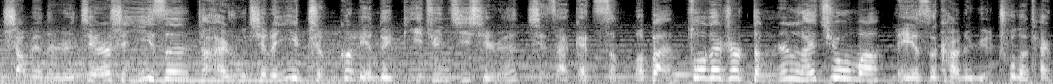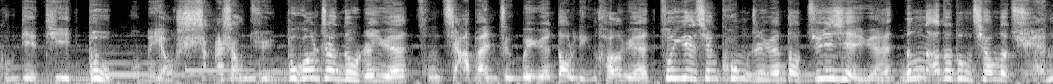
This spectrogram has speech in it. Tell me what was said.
上面的人竟然是伊森，他还入侵了一整个连队敌军机器人。现在该怎么办？坐在这等人来救吗？雷耶斯看着远处的太空电梯，不，我们要杀上去！不光战斗人员，从甲板整备员到领领航员，从跃迁控制员到军械员，能拿得动枪的全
